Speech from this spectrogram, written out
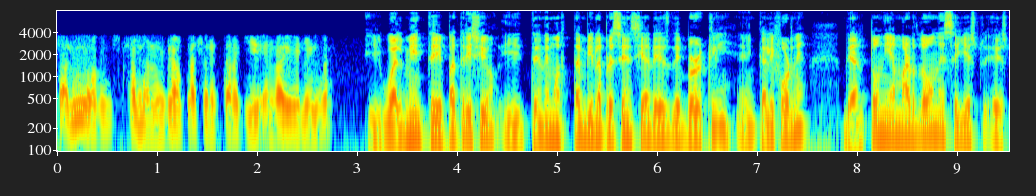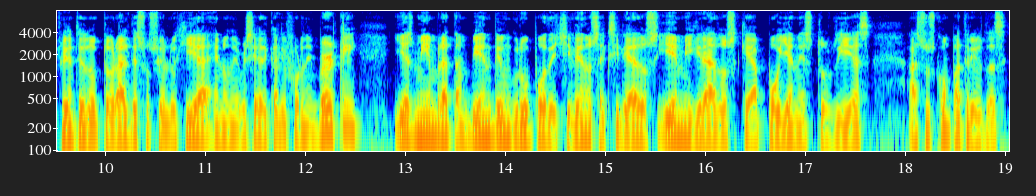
Saludos, Samuel. Un gran placer estar aquí en Radio Bilingüe. Igualmente, Patricio, y tenemos también la presencia desde Berkeley, en California, de Antonia Mardones, ella es estudiante doctoral de Sociología en la Universidad de California en Berkeley y es miembro también de un grupo de chilenos exiliados y emigrados que apoyan estos días a sus compatriotas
